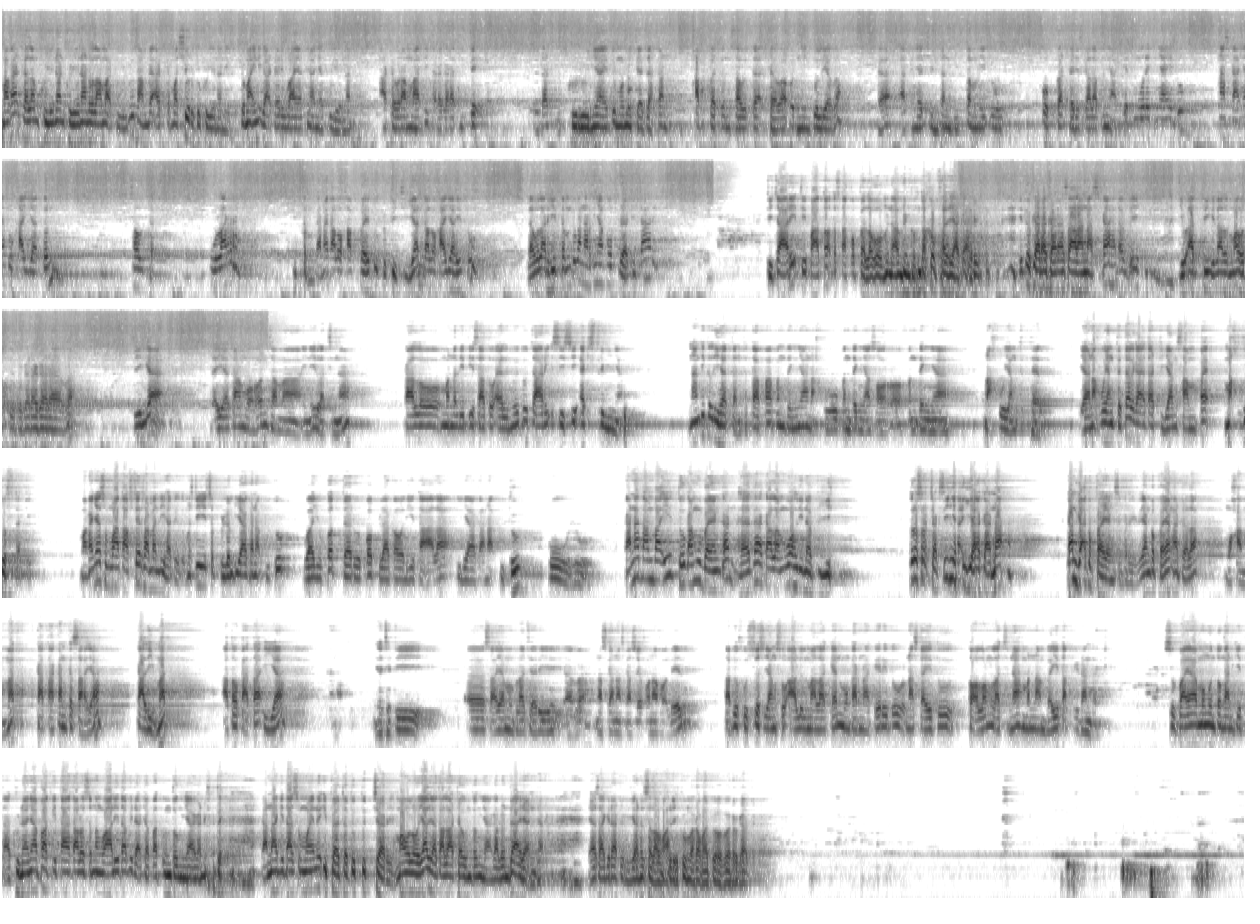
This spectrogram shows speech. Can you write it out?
Maka dalam guyonan-guyonan ulama dulu sampai ada masyur itu guyonan itu. Cuma ini gak ada riwayatnya hanya guyonan. Ada orang mati gara-gara titik. Tadi gurunya itu memijazahkan habbatun sauda dawaun mingkul ya pak. Ya, artinya jintan hitam itu obat dari segala penyakit. Muridnya itu naskahnya tuh hayatun sauda. Ular hitam. Karena kalau habba itu bebijian, kalau hayah itu lah ular hitam itu kan artinya kobra dicari dicari, dipatok, terus takobal wa minkum takobal ya karim. itu gara-gara salah naskah tapi yu'addi ilal maut itu gara-gara apa? Sehingga saya saya mohon sama ini lajnah kalau meneliti satu ilmu itu cari sisi ekstrimnya. Nanti kelihatan betapa pentingnya nahwu, pentingnya soro, pentingnya nahwu yang detail. Ya nahwu yang detail kayak tadi yang sampai mahdzuf tadi. Makanya semua tafsir sama lihat itu. Mesti sebelum ia kena butuh wa yukot daru qabla ta'ala ia kena butuh ulu. Karena tanpa itu kamu bayangkan ada kalam wah li nabi. Terus redaksinya iya karena kan nggak kebayang seperti itu. Yang kebayang adalah Muhammad katakan ke saya kalimat atau kata iya. Ya jadi eh, saya mempelajari apa naskah-naskah Syekhona Khalil tapi khusus yang soalul malaken mungkar nakir itu naskah itu tolong lajnah menambahi takdiran tadi. Supaya menguntungkan kita. Gunanya apa? Kita kalau seneng wali tapi tidak dapat untungnya kan gitu. Karena kita semua ini ibadah tujar. Mau loyal ya kalau ada untungnya. Kalau enggak ya enggak. Ya saya kira demikian. Assalamualaikum warahmatullahi wabarakatuh.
